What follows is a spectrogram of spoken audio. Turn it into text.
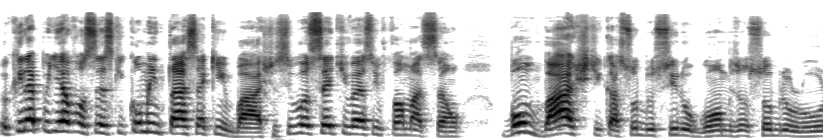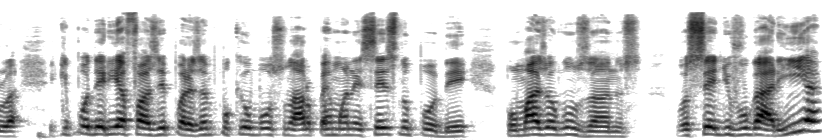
Eu queria pedir a vocês que comentassem aqui embaixo se você tivesse informação bombástica sobre o Ciro Gomes ou sobre o Lula e que poderia fazer, por exemplo, com que o Bolsonaro permanecesse no poder por mais alguns anos. Você divulgaria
